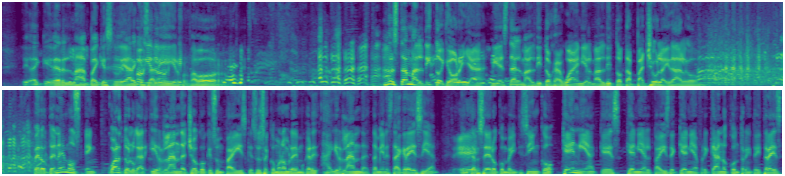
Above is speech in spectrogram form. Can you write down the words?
hay que ver el mapa, hay que estudiar, hay que salir, por favor. No está maldito Georgia, ni está el maldito Hawái, ni el maldito Tapachula Hidalgo. Pero tenemos en cuarto lugar Irlanda, Choco, que es un país que se usa como nombre de mujeres. Ah, Irlanda. También está Grecia, en tercero con 25. Kenia, que es Kenia, el país de Kenia africano, con 33.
